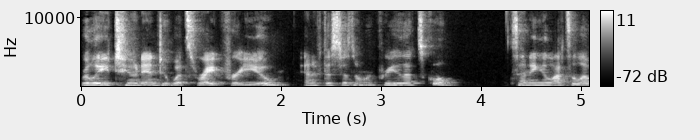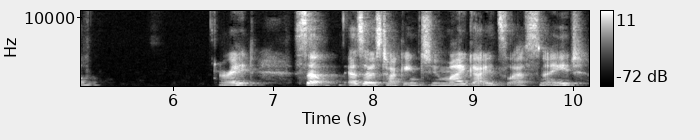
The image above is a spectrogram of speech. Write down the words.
really tune into what's right for you. And if this doesn't work for you that's cool Sending you lots of love. All right. So, as I was talking to my guides last night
